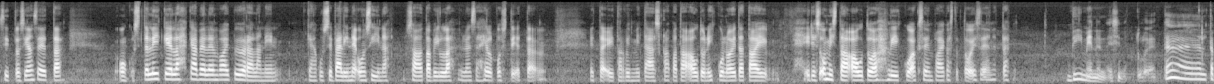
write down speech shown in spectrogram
sitten tosiaan se, että onko sitten liikkeellä, kävelen vai pyörällä, niin ikään kuin se väline on siinä saatavilla yleensä helposti, että, että ei tarvitse mitään skrapata auton ikkunoita tai edes omistaa autoa liikkuakseen paikasta toiseen. Että... Viimeinen esine tulee täältä.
